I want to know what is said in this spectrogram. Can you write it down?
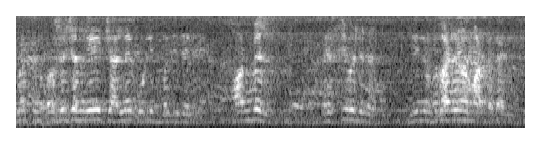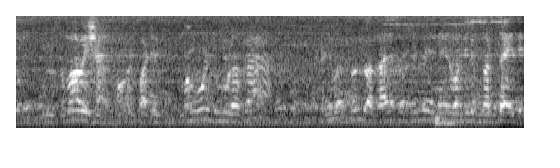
ಇವತ್ತಿನ ಪ್ರೊಸೆಷನ್ಗೆ ಚಾಲನೆ ಕೊಡ್ಲಿಕ್ಕೆ ಬಂದಿದ್ದೇನೆ. ಹಾರ್ನ್ಬಿಲ್ ಫೆಸ್ಟಿವಲಿನ ನಿನ್ನ ಉದ್ಘಾಟನೆ ಮಾಡಬೇಕಾಗಿತ್ತು. ಸಮಾವೇಶ ಕಾಂಗ್ರೆಸ್ ಪಾರ್ಟಿ ಮಂಗಳೂರು ಮೂಲಕ ಇವತ್ತೊಂದು ಆ ಕಾರ್ಯಕ್ರಮದಿಂದ ನೇರವಾಗಿ ಬರ್ತಾ ಇದೆ.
